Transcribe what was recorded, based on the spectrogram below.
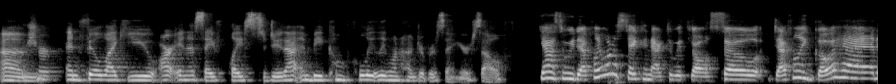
um, sure. and feel like you are in a safe place to do that and be completely 100% yourself yeah, so we definitely want to stay connected with y'all. So definitely go ahead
